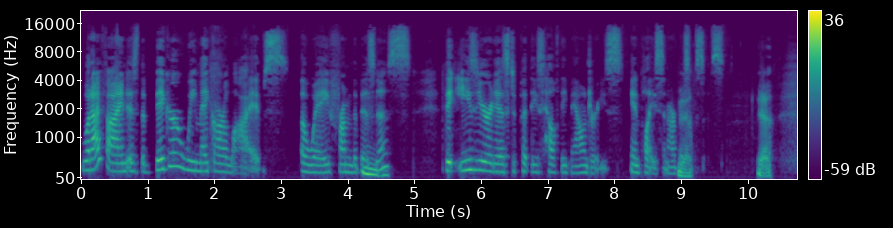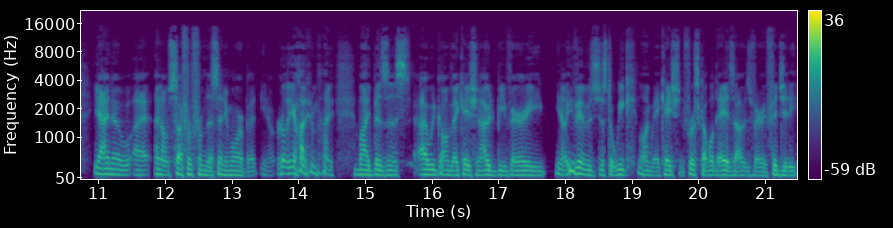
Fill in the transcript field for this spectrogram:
what I find is the bigger we make our lives away from the hmm. business, the easier it is to put these healthy boundaries in place in our businesses. Yeah. Yeah, Yeah, I know I, I don't suffer from this anymore, but you know, early on in my my business, I would go on vacation. I would be very, you know, even if it was just a week long vacation, first couple of days I was very fidgety.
